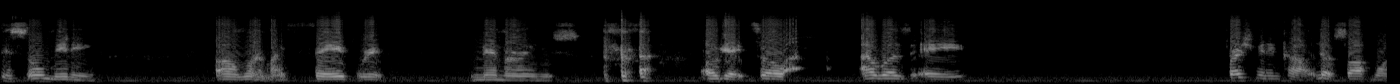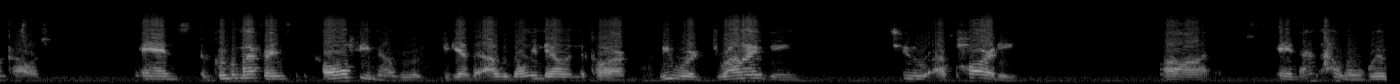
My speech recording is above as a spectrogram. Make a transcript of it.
there's so many. Um, one of my favorite memories. okay, so I was a freshman in college, no, sophomore in college, and a group of my friends, all females, we were together. I was the only male in the car. We were driving to a party uh, and I, I don't know where.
